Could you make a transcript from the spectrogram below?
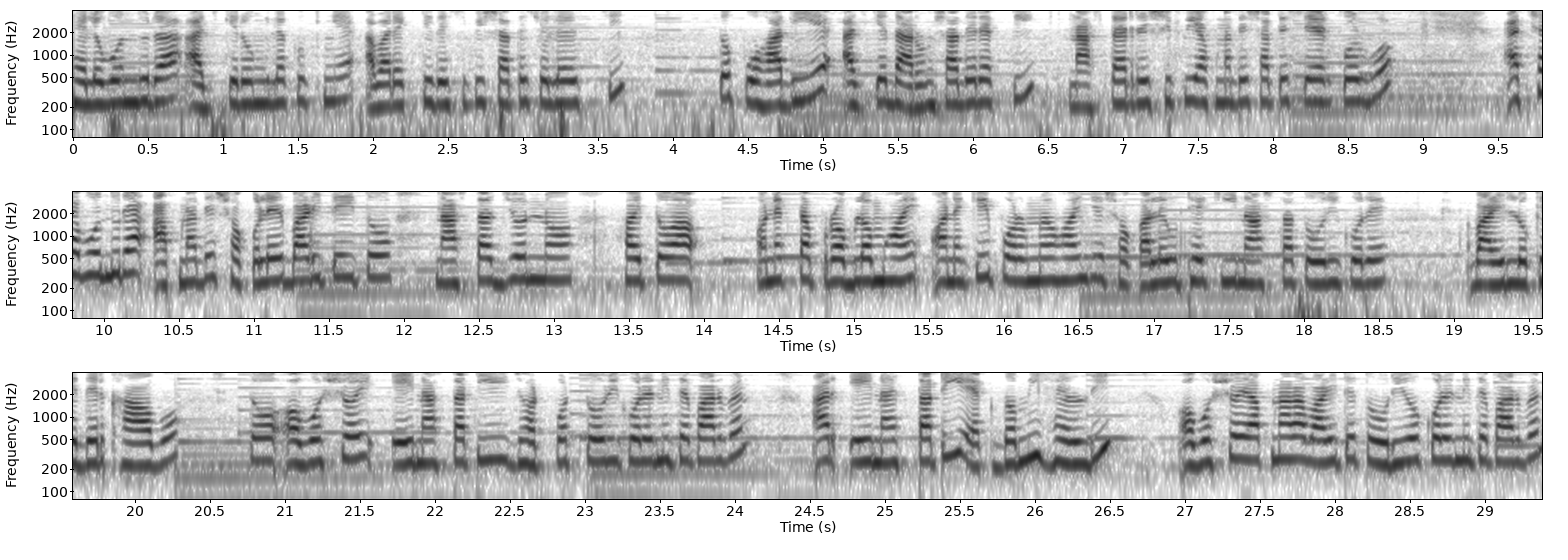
হ্যালো বন্ধুরা, আজকে রঙ্গিলা কুকিংয়ে আবার একটি রেসিপির সাথে চলে এসেছি। তো পোহা দিয়ে আজকে দারুণ স্বাদের একটি নাস্তার রেসিপি আপনাদের সাথে শেয়ার করব। আচ্ছা বন্ধুরা, আপনাদের সকলের বাড়িতেই তো নাস্তার জন্য হয়তো অনেকটা প্রবলেম হয়, অনেকেই প্রবলেম হয় যে সকালে উঠে কি নাস্তা তৈরি করে বাড়ির লোকেদের খাওয়াবো। তো অবশ্যই এই নাস্তাটি ঝটপট তৈরি করে নিতে পারবেন। আর এই নাস্তাটি একদমই হেলদি অবশ্যই আপনারা বাড়িতে তৈরিও করে নিতে পারবেন।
